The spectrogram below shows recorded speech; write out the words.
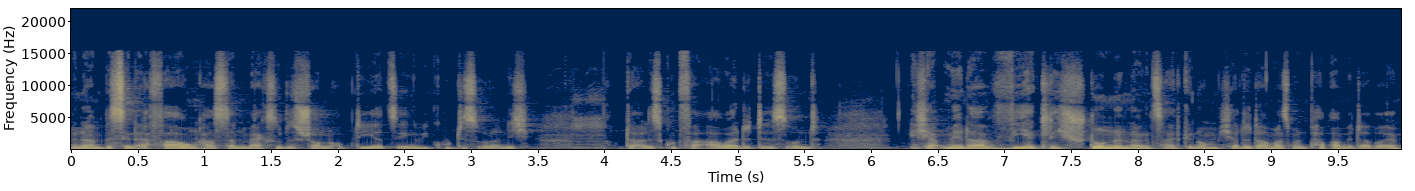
wenn du ein bisschen Erfahrung hast, dann merkst du das schon, ob die jetzt irgendwie gut ist oder nicht, ob da alles gut verarbeitet ist. Und ich habe mir da wirklich stundenlang Zeit genommen. Ich hatte damals meinen Papa mit dabei.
